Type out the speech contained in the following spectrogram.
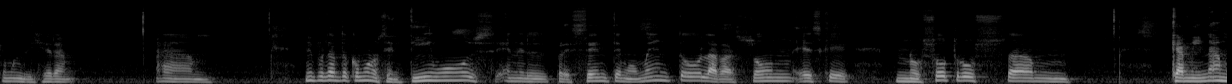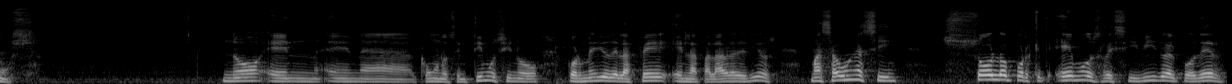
como le dijera, no importando cómo nos sentimos en el presente momento, la razón es que nosotros caminamos no en, en uh, como nos sentimos, sino por medio de la fe en la palabra de Dios. Más aún así, solo porque hemos recibido el poder,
